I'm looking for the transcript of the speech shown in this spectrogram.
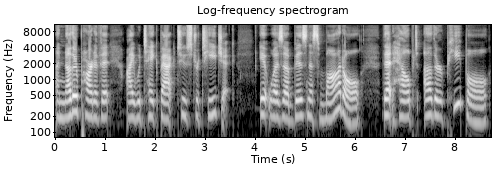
Another part of it I would take back to strategic. It was a business model that helped other people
